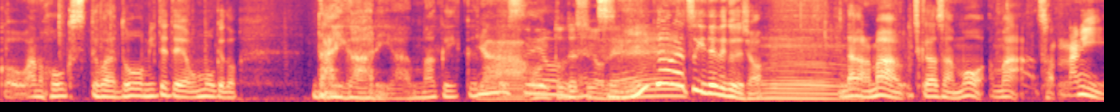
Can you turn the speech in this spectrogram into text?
こ、あの、ホークスってほら、どう見てて思うけど、代替わりがうまくいくんですよ、いやー本当ですよね次から次出てくるでしょ。うんだからまあ、内川さんも、まあ、そんなに、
